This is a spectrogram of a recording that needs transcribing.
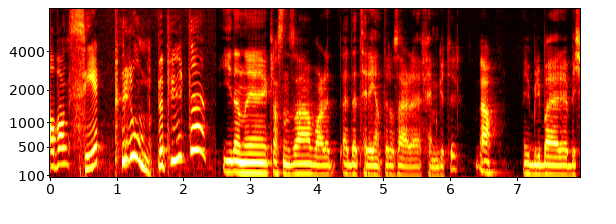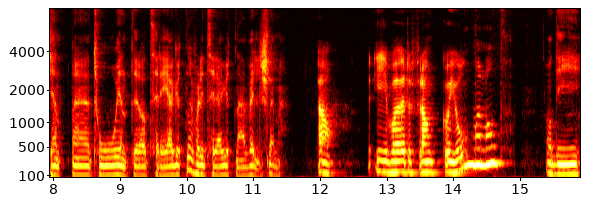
avansert prompepute! I denne klassen så var det, er det tre jenter, og så er det fem gutter. Ja. Vi blir bare bekjent med to jenter og tre av guttene, for de tre av guttene er veldig slemme. ja. Ivar, Frank og Jon eller noe? Og de,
